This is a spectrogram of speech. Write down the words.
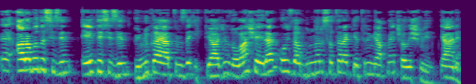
E, araba da sizin, evde sizin, günlük hayatınızda ihtiyacınız olan şeyler. O yüzden bunları satarak yatırım yapmaya çalışmayın. Yani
